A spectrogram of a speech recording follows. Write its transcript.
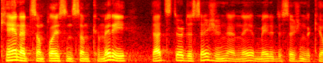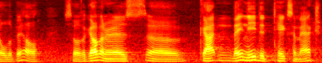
can it someplace in some committee, that's their decision, and they have made a decision to kill the bill. So the governor has uh, gotten, they need to take some action.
